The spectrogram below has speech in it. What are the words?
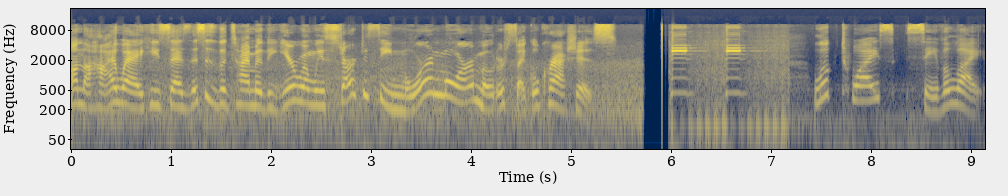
on the highway. He says this is the time of the year when we start to see more and more motorcycle crashes. Look twice, save a life.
